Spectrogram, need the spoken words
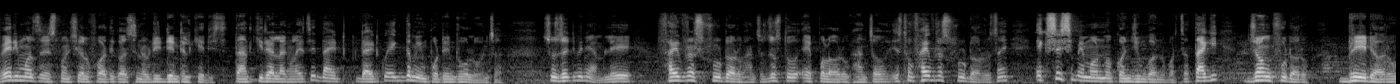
very much responsible for the causation of the dental caries दाँत किरा लाग्नलाई चाहिँ डाइट डाइटको एकदम इम्पोर्टेन्ट रोल हुन्छ। सो जति पनि हामीले फाइब्रस फ्रुटहरू खान्छौँ जस्तो एप्पलहरू खान्छौँ यस्तो फाइब्रस फ्रुटहरू चाहिँ एक्सेसिभ एमाउन्टमा कन्ज्युम गर्नुपर्छ ताकि जङ्क फुडहरू ब्रेडहरू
